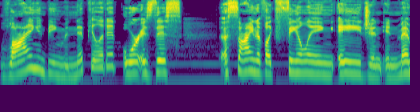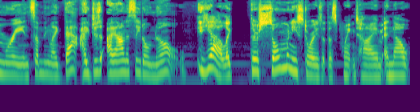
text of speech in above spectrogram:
lying and being manipulative? Or is this a sign of like failing age and in memory and something like that? I just, I honestly don't know. Yeah, like there's so many stories at this point in time, and now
